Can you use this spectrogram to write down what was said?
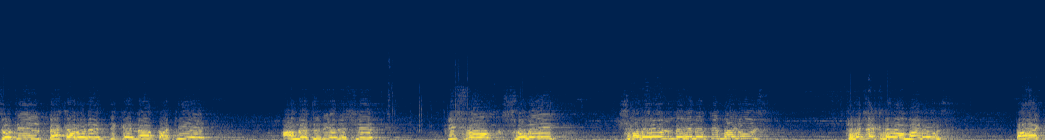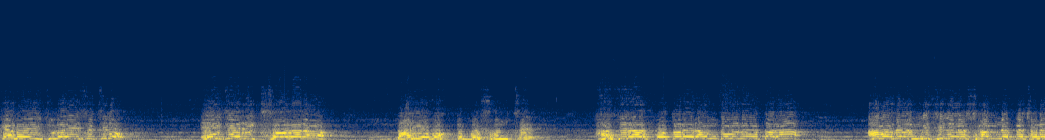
জটিল ব্যাকরণের দিকে না তাকিয়ে আমরা যদি এদেশের কৃষক, শ্রমিক সাধারণ মেহনতি মানুষ, খেটে খাওয়া মানুষ, তারা কেন এই জুলাই এসেছিল? এই যে রিক্সাওয়ালারা দাঁড়িয়ে বক্তব্য শুনছে, হাসিনার পতনের আন্দোলনেও তারা আমাদের মিছিলের সামনে পেছনে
